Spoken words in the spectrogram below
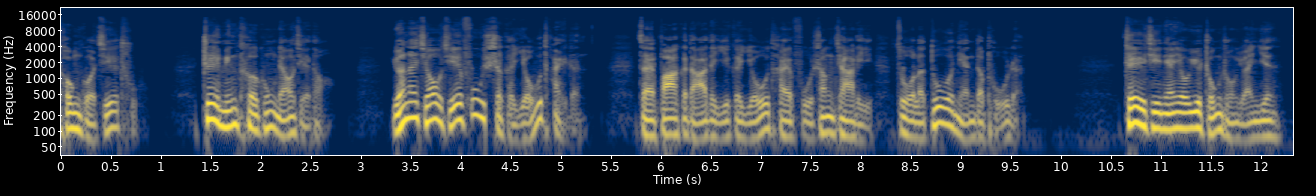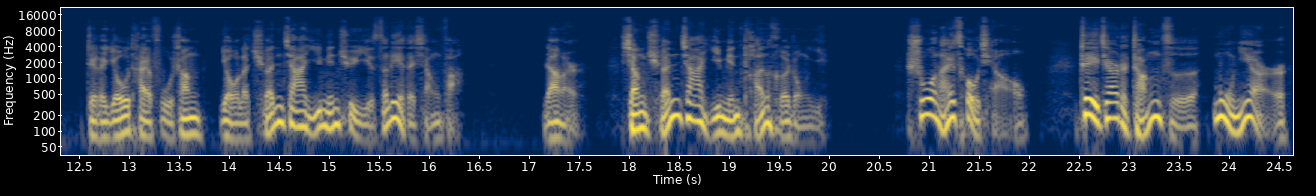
通过接触，这名特工了解到。原来焦杰夫是个犹太人，在巴格达的一个犹太富商家里做了多年的仆人。这几年由于种种原因，这个犹太富商有了全家移民去以色列的想法。然而，想全家移民谈何容易？说来凑巧，这家的长子穆尼尔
